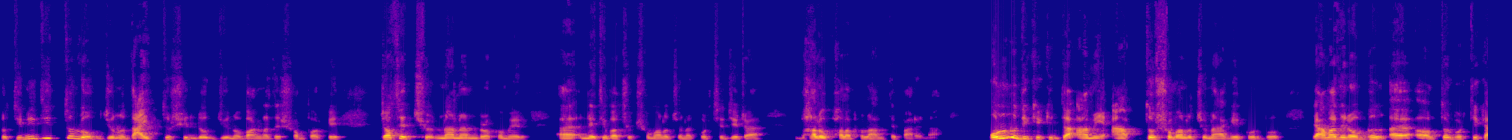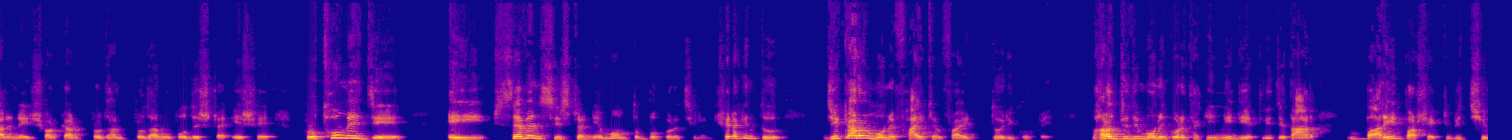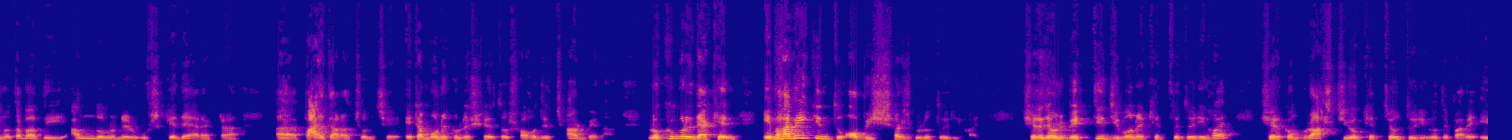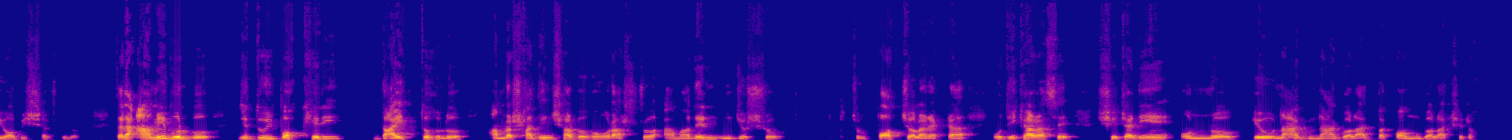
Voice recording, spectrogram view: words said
প্রতিনিধিত্ব লোকজন দায়িত্বশীল লোকজন বাংলাদেশ সম্পর্কে যথেচ্ছ নানান রকমের নেতিবাচক সমালোচনা করছে, যেটা ভালো ফলাফল আনতে পারে না। অন্যদিকে কিন্তু আমি আত্মসমালোচনা আগে করব, যে আমাদের অন্তর্বর্তীকালীন এই সরকার প্রধান প্রধান উপদেষ্টা এসে প্রথমে যে এই সেভেন সিস্টার নিয়ে মন্তব্য করেছিলেন, সেটা কিন্তু যে কারোর মনে ফাইট অ্যান্ড ফ্রাইট তৈরি করবে। ভারত যদি মনে করে থাকে ইমিডিয়েটলি যে তার বাড়ির পাশে একটি বিচ্ছিন্নতাবাদী আন্দোলনের উস্কে দেওয়ার একটা পায়তারা চলছে। এটা মনে করলে সে তো সহজে ছাড়বে না। লক্ষ্য করে দেখেন, এভাবেই কিন্তু অবিশ্বাসগুলো তৈরি হয়। সেটা যেমন ব্যক্তি জীবনের ক্ষেত্রে তৈরি হয়, সেরকম রাষ্ট্রীয় ক্ষেত্রেও তৈরি হতে পারে এই অবিশ্বাসগুলো। তাহলে আমি বলব যে দুই পক্ষেরই দায়িত্ব হলো, আমরা স্বাধীন সার্বভৌম রাষ্ট্র, আমাদের নিজস্ব পথ চলার একটা অধিকার আছে। সেটা নিয়ে অন্য কেউ না না গলাক বা কম গলাক সেটা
